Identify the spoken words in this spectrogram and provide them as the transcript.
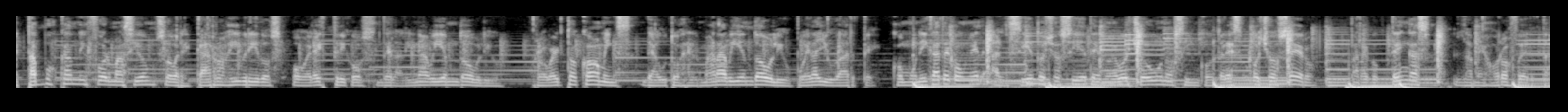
¿Estás buscando información sobre carros híbridos o eléctricos de la línea BMW? Roberto Cummings de Autogermana BMW puede ayudarte. Comunícate con él al 787-981-5380 para que obtengas la mejor oferta.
